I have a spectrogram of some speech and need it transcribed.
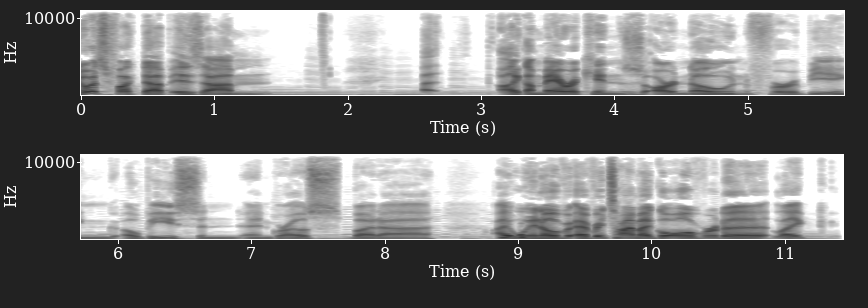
You know what's fucked up is um uh, like Americans are known for being obese and and gross, but uh I went over every time I go over to like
